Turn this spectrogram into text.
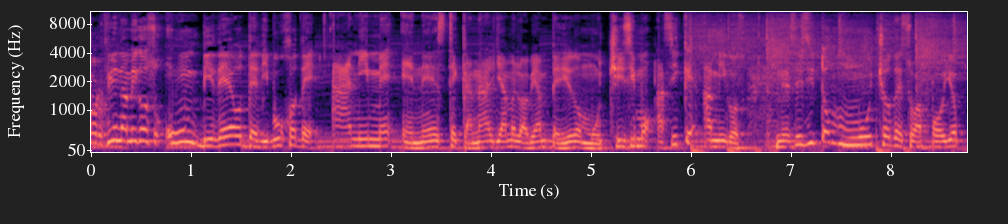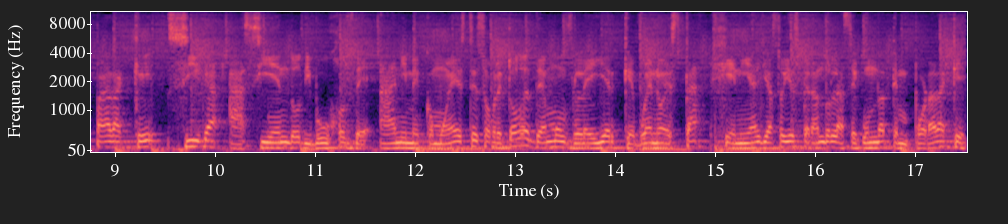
Por fin amigos, un video de dibujo de anime en este canal, ya me lo habían pedido muchísimo, así que amigos, necesito mucho de su apoyo para que siga haciendo dibujos de anime como este, sobre todo de Demon Slayer, que bueno, está genial, ya estoy esperando la segunda temporada que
